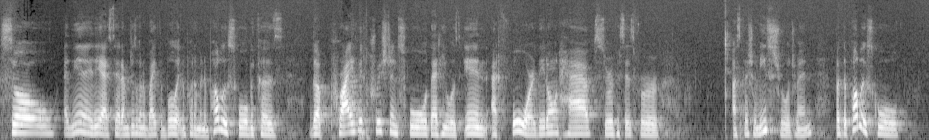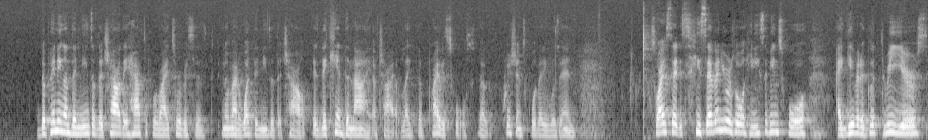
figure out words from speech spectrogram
So at the end of the day, I said, I'm just going to bite the bullet and put him in a public school because the private Christian school that he was in at four, they don't have services for uh, special needs children. But the public school, depending on the needs of the child, they have to provide services no matter what the needs of the child. They can't deny a child, like the private schools, the Christian school that he was in. So I said, he's seven years old, he needs to be in school. I gave it a good three years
